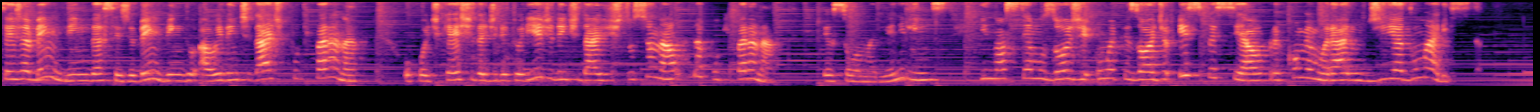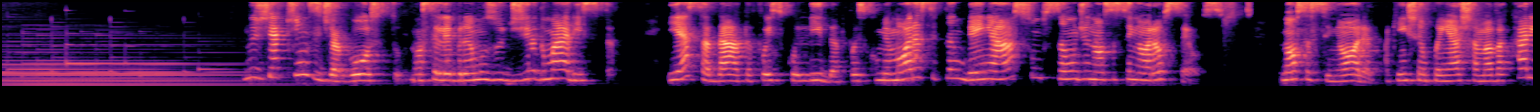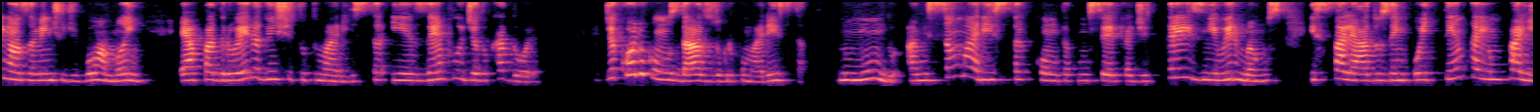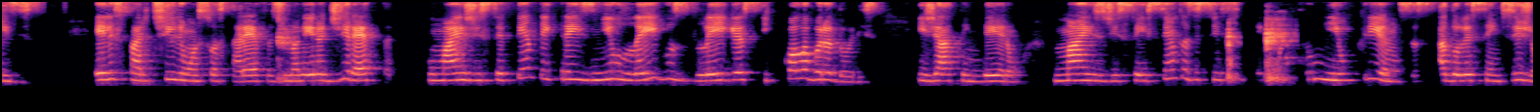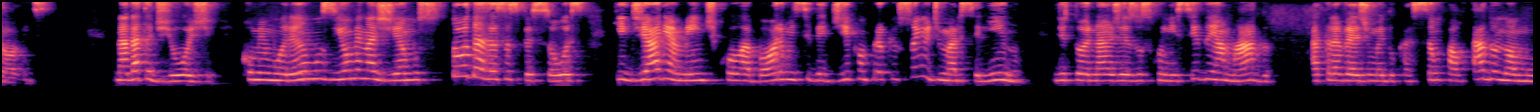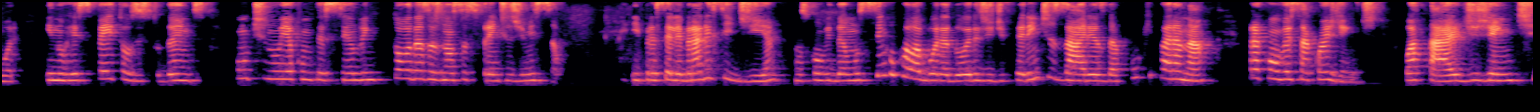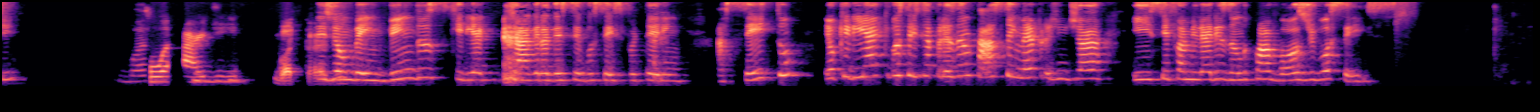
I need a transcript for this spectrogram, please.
Seja bem-vinda, seja bem-vindo ao Identidade PUC Paraná, o podcast da Diretoria de Identidade Institucional da PUC Paraná. Eu sou a Mariane Lins e nós temos hoje um episódio especial para comemorar o Dia do Marista. No dia 15 de agosto, nós celebramos o Dia do Marista. E essa data foi escolhida pois comemora-se também a Assunção de Nossa Senhora aos céus. Nossa Senhora, a quem Champagnat chamava carinhosamente de Boa Mãe, é a padroeira do Instituto Marista e exemplo de educadora. De acordo com os dados do Grupo Marista, no mundo, a Missão Marista conta com cerca de 3 mil irmãos espalhados em 81 países. Eles partilham as suas tarefas de maneira direta, com mais de 73 mil leigos, leigas e colaboradores, e já atenderam mais de 664 mil crianças, adolescentes e jovens. Na data de hoje, comemoramos e homenageamos todas essas pessoas que diariamente colaboram e se dedicam para que o sonho de Marcelino de tornar Jesus conhecido e amado através de uma educação pautada no amor e no respeito aos estudantes continue acontecendo em todas as nossas frentes de missão. E para celebrar esse dia, nós convidamos cinco colaboradores de diferentes áreas da PUC Paraná para conversar com a gente. Boa tarde, gente. Boa tarde. Boa tarde. Sejam bem-vindos. Queria já agradecer vocês por terem aceito. Eu queria que vocês se apresentassem, né, para a gente já ir se familiarizando com a voz de vocês.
